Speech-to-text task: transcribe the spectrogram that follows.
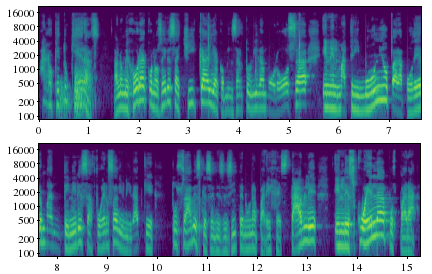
a lo que tú quieras. A lo mejor a conocer esa chica y a comenzar tu vida amorosa, en el matrimonio para poder mantener esa fuerza de unidad que tú sabes que se necesita en una pareja estable, en la escuela, pues para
